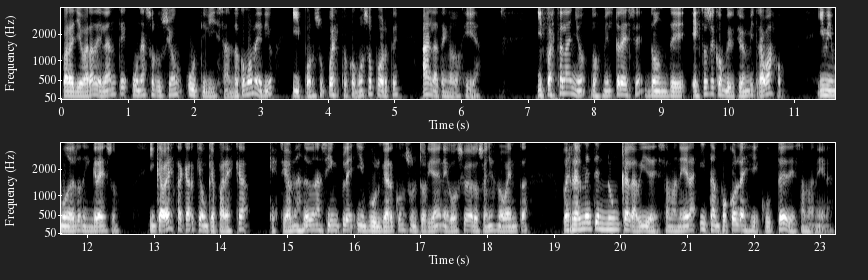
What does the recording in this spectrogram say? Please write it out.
para llevar adelante una solución utilizando como medio y por supuesto como soporte a la tecnología. Y fue hasta el año 2013 donde esto se convirtió en mi trabajo y mi modelo de ingreso. Y cabe destacar que aunque parezca que estoy hablando de una simple y vulgar consultoría de negocio de los años 90, pues realmente nunca la vi de esa manera y tampoco la ejecuté de esa manera.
